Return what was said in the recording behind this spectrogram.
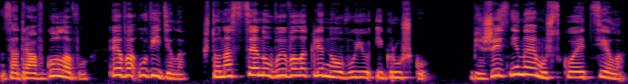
Задрав голову, Эва увидела, что на сцену выволокли новую игрушку – безжизненное мужское тело.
